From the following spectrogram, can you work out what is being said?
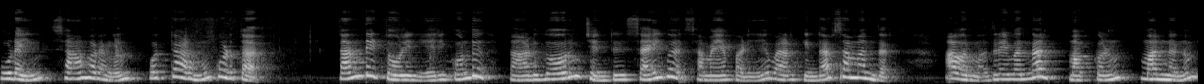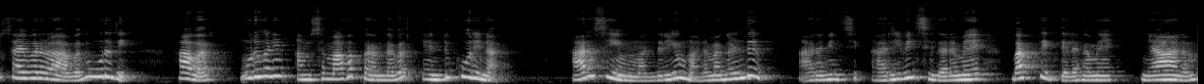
குடையும் சாமரங்களும் பொற்றாளமும் கொடுத்தார். தந்தை தோளில் ஏறிக்கொண்டு நாடுதோறும் சென்று சைவ சமய பணியை வளர்க்கின்றார் சம்பந்தர். அவர் மதுரை வந்தால் மக்களும் மன்னனும் சைவர்களாவது உறுதி. அவர் முருகனின் அம்சமாக பிறந்தவர் என்று கூறினார். அரசியும் மந்திரியும் மனமகிழ்ந்து அறிவின் சி அறிவின் சிகரமே பக்தி திலகமே ஞானம்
